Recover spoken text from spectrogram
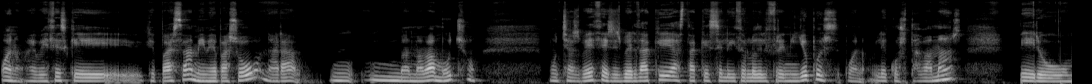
Bueno, hay veces que pasa, a mí me pasó, Nara mamaba mucho, muchas veces. Es verdad que hasta que se le hizo lo del frenillo, pues bueno, le costaba más, pero,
